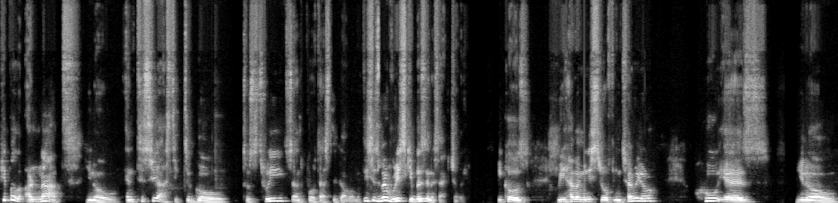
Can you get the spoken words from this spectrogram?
People are not, you know, enthusiastic to go to streets and protest the government. This is very risky business actually, because we have a Ministry of Interior who is, you know,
